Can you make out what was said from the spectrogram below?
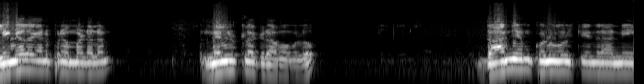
లింగాలగనపురం మండలం నెల్లుట్ల గ్రామంలో ధాన్యం కొనుగోలు కేంద్రాన్ని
